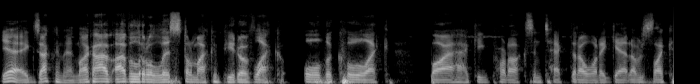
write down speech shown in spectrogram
yeah, exactly, man. Like I have, I have a little list on my computer of like all the cool like biohacking products and tech that I want to get. I'm just like,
